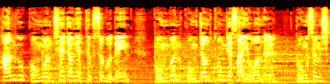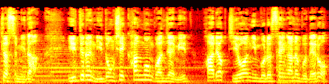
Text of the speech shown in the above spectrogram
한국 공군 최정예 특수부대인 공군 공정통제사 요원을 동승시켰습니다. 이들은 이동식 항공관제 및 화력 지원 임무를 수행하는 부대로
